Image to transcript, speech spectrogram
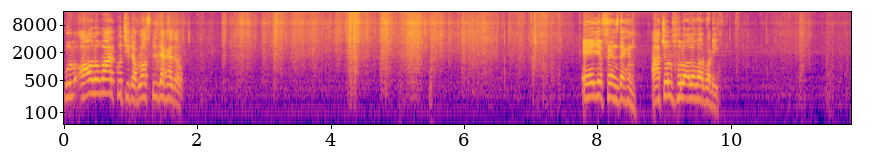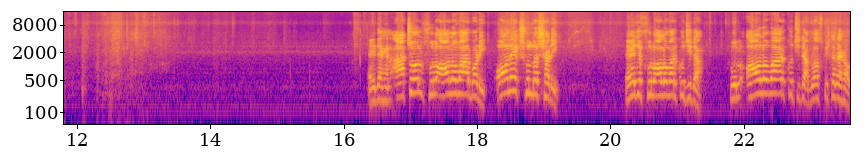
ফুল অল ওভার কুচিটা ব্লাউজ পিস দেখা দাও। এই যে ফ্রেন্ডস দেখেন, আঁচল ফুল অল ওভার বডি এই দেখেন, আঁচল ফুল অল ওভার বডি অনেক সুন্দর শাড়ি। এই যে ফুল অল ওভার কুচিটা ফুল অল ওভার কুচিটা ব্লাউজ পিসটা দেখাও।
